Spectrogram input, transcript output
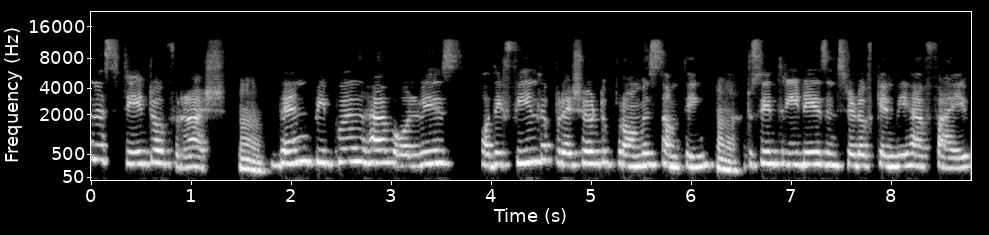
in a state of rush, Hmm. then people have always or they feel the pressure to promise something Hmm. to say three days instead of can we have five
